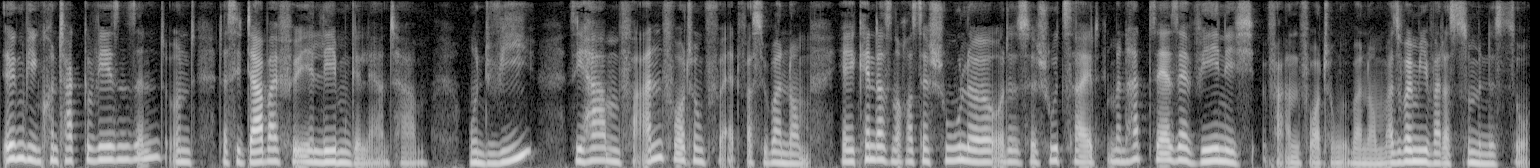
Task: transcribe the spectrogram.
irgendwie in Kontakt gewesen sind und dass sie dabei für ihr Leben gelernt haben. Und wie? Sie haben Verantwortung für etwas übernommen. Ja, ihr kennt das noch aus der Schule oder aus der Schulzeit. Man hat sehr, sehr wenig Verantwortung übernommen. Also bei mir war das zumindest so.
